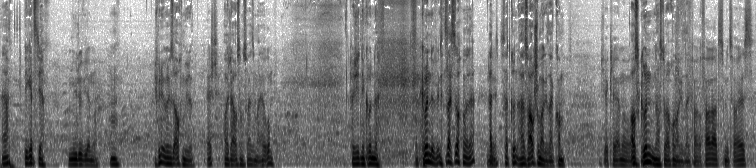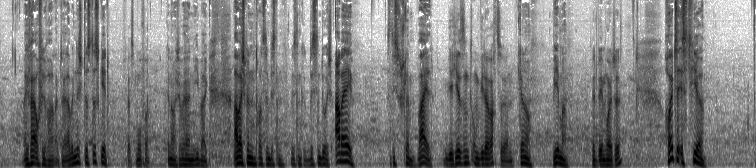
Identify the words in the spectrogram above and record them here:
Ja, wie geht's dir? Müde wie immer. Ich bin übrigens auch müde. Echt? Heute ausnahmsweise mal. Ja. Warum? Verschiedene Gründe. Gründe, das sagst du auch immer, ne? Hat, Nee. das hat Gründe, hast du auch schon mal gesagt, komm. Ich erkläre immer, warum. Aus Gründen hast du auch immer gesagt. Ich fahre Fahrrad, ist mir zu heiß. Ich fahre auch viel Fahrrad aktuell, aber nicht, dass das geht. Fährst Mofa. Genau, ich habe ja ein E-Bike. Aber ich bin trotzdem ein bisschen, bisschen, bisschen durch. Aber hey, ist nicht so schlimm, weil, Wir hier sind, um wieder wach zu werden. genau, wie immer. Mit wem heute? Heute ist hier,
